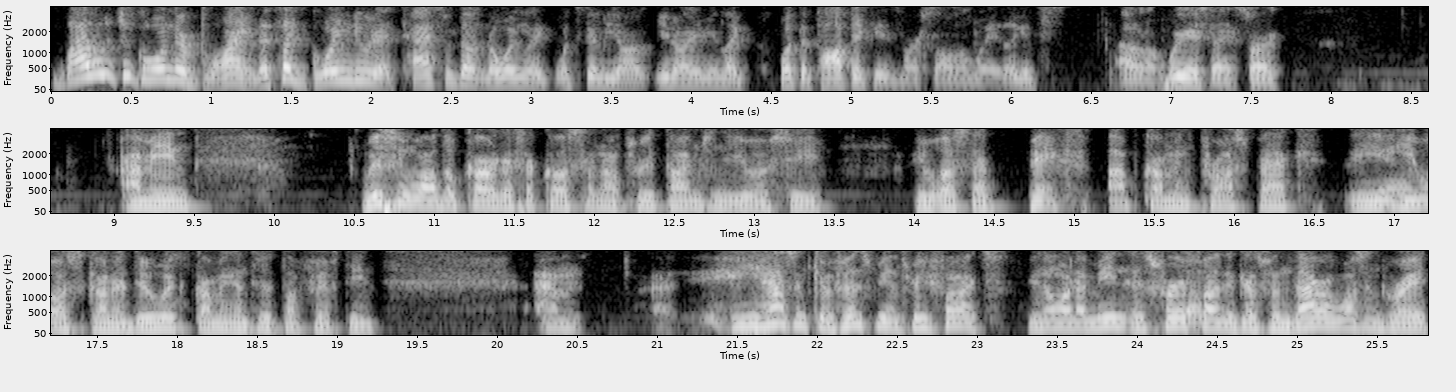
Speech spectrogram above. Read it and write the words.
why would you go in there blind? That's like going to a test without knowing like what's going to be on. You know what I mean? Like what the topic is, Marcel. In a way, like it's I don't know. What are you gonna say? Sorry. I mean, we've seen Waldo Carlos Acosta now three times in the UFC. He was that big upcoming prospect. He, yeah. he was gonna do it coming into the top 15. Um, he hasn't convinced me in three fights. You know what I mean? His first fight against Vanderaa wasn't great.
